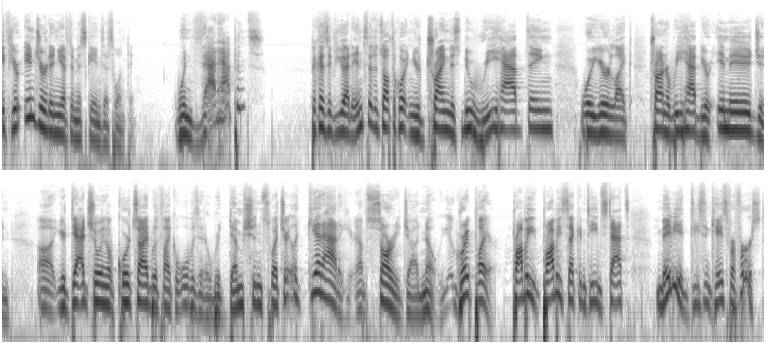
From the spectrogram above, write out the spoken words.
if you're injured and you have to miss games, that's one thing. When that happens, because if you had incidents off the court and you're trying this new rehab thing where you're like trying to rehab your image and uh, your dad showing up courtside with like what was it a redemption sweatshirt like get out of here i'm sorry john no great player probably probably second team stats maybe a decent case for first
